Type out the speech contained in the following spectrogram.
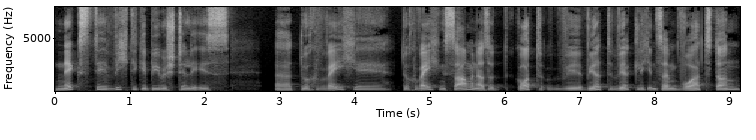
nächste wichtige Bibelstelle ist, äh, durch, welche, durch welchen Samen, also Gott wird wirklich in seinem Wort dann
